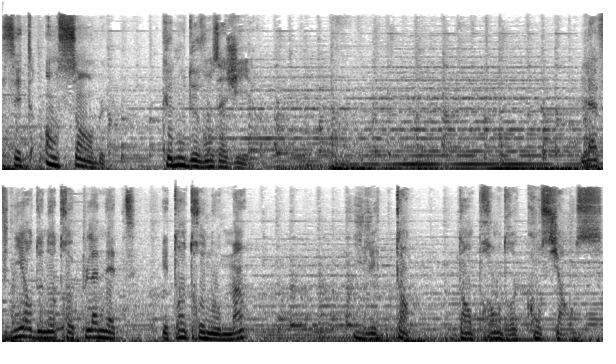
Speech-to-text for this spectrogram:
C'est ensemble que nous devons agir. L'avenir de notre planète est entre nos mains. Il est temps d'en prendre conscience.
